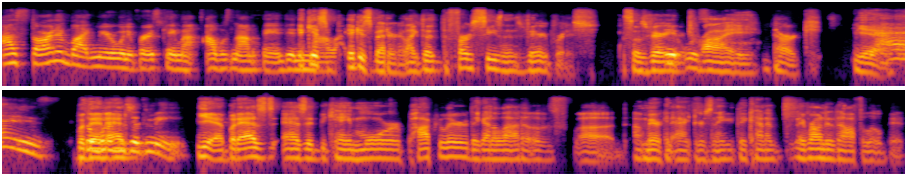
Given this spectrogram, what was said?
I started Black Mirror when it first came out. I was not a fan. Did It gets like. it gets better. Like the, the first season is very British. So it's very It was- dry, dark. Yeah. Yes. But so then as just me? yeah, but as as it became more popular, they got a lot of uh American actors and they they kind of they rounded it off a little bit.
